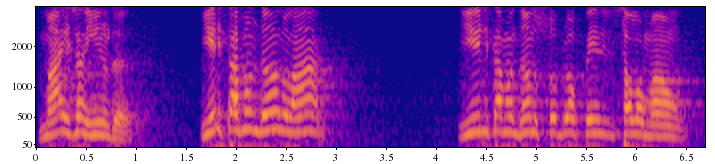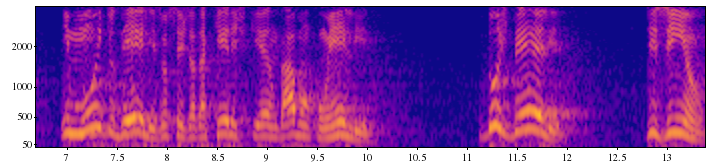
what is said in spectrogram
Mais ainda. E ele estava andando lá, e ele estava andando sobre o alpendre de Salomão, e muito deles, ou seja, daqueles que andavam com ele, dos dele, diziam:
